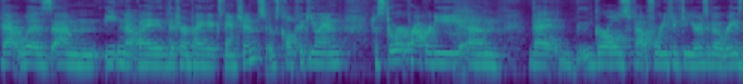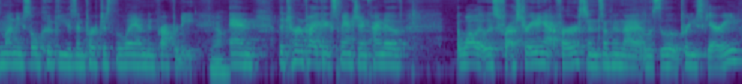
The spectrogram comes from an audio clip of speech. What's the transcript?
that was um, eaten up by the Turnpike expansion. So it was called Cookie Land, historic property um, that g- girls about 40, 50 years ago raised money, sold cookies, and purchased the land and property. Yeah. And the Turnpike expansion kind of while it was frustrating at first and something that was a little pretty scary,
